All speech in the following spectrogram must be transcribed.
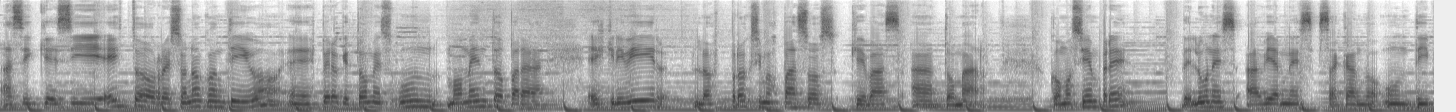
Así que si esto resonó contigo, eh, espero que tomes un momento para escribir los próximos pasos que vas a tomar. Como siempre, de lunes a viernes sacando un tip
